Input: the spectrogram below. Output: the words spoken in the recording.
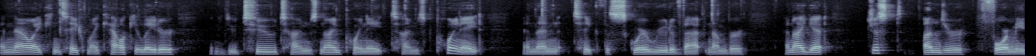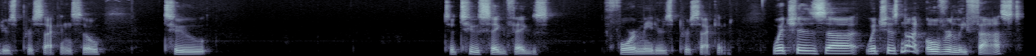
And now I can take my calculator and do 2 times 9.8 times 0.8, and then take the square root of that number, and I get just under 4 meters per second. So to, to 2 sig figs, 4 meters per second, which is, uh, which is not overly fast,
